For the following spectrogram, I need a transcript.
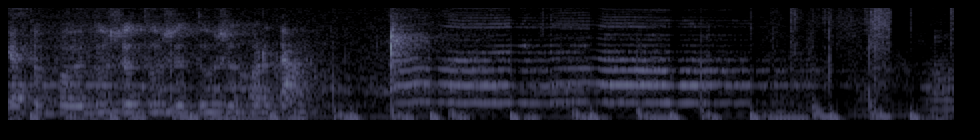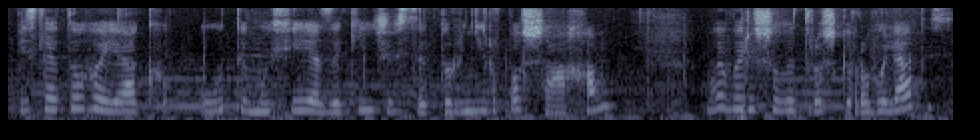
Я тобою дуже дуже горда. Після того, як у Тимофія закінчився турнір по шахам, ми вирішили трошки прогулятись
